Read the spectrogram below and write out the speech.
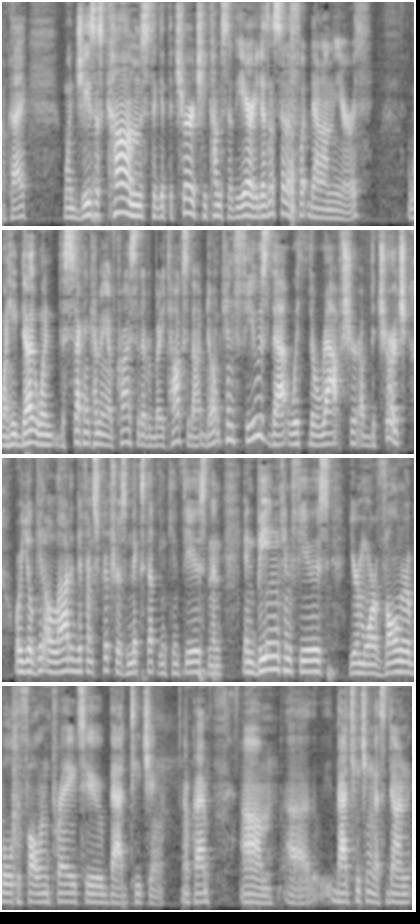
okay? When Jesus comes to get the church, he comes to the air. He doesn't set a foot down on the earth when he does when the second coming of Christ that everybody talks about don't confuse that with the rapture of the church or you'll get a lot of different scriptures mixed up and confused. And then in being confused you're more vulnerable to falling prey to bad teaching okay? Um, uh, bad teaching that's done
